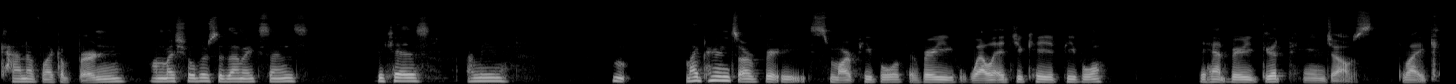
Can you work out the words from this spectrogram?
kind of like a burden on my shoulders, if that makes sense. Because, I mean, my parents are very smart people. They're very well educated people. They had very good paying jobs. Like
